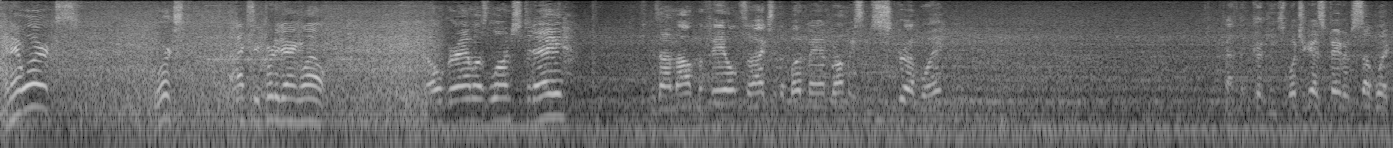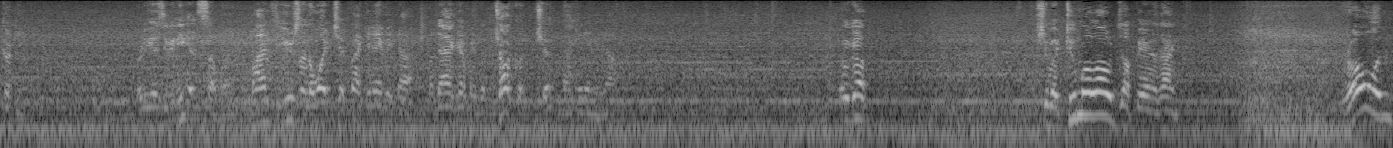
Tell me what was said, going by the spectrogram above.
And it works. Works actually pretty dang well. No grandma's lunch today because I'm out in the field. So actually the bud man brought me some Scrubway. Got the cookies. What's your guys' favorite Subway cookie? Or do you guys even eat at Subway? Mine's usually the white chip macadamia nut. My dad got me the chocolate chip macadamia nut. There we go. Should be two more loads up here, I think. Rolling.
